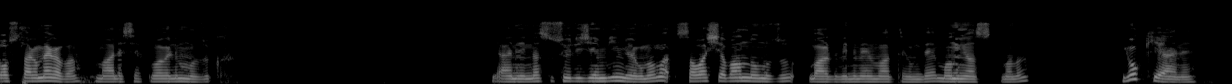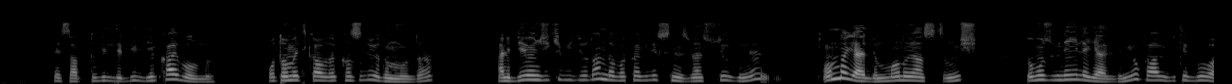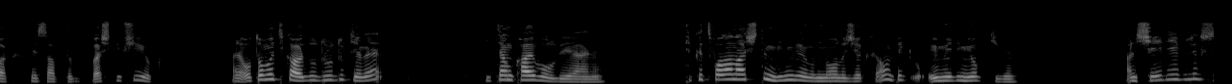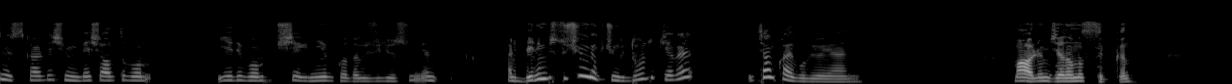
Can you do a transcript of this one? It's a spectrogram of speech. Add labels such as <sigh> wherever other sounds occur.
Dostlar merhaba. Maalesef moralim bozuk. Yani nasıl söyleyeceğimi bilmiyorum ama savaş yaban domuzu vardı benim envanterimde. Manu yansıtmalı. Yok yani. Hesapta bildi, bildiğin kayboldu. Otomatik avda kasılıyordum burada. Hani bir önceki videodan da bakabilirsiniz. Ben sürgüne onunla geldim. Manu yansıtılmış. Domuz bineğiyle geldim. Yok abi bir tek bu var hesapta. Başka bir şey yok. Hani otomatik avda durduk yere item kayboldu yani. Ticket falan açtım bilmiyorum ne olacak ama pek ümidim yok gibi. Hani şey diyebilirsiniz kardeşim 5-6 bon 7 bon bir şey niye bu kadar üzülüyorsun? Yani hani benim bir suçum yok çünkü durduk yere item kayboluyor yani. Malum canımız sıkkın.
